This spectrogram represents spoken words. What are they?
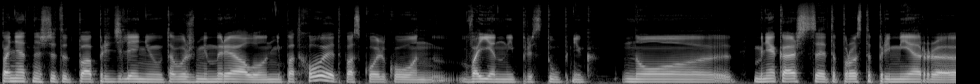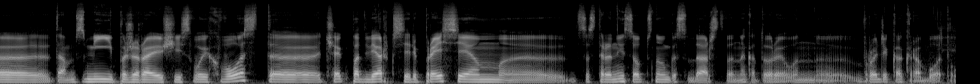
понятно, что тут по определению того же мемориала он не подходит, поскольку он военный преступник но мне кажется, это просто пример э, там змеи, пожирающей свой хвост. Э, человек подвергся репрессиям э, со стороны собственного государства, на которое он вроде как работал.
